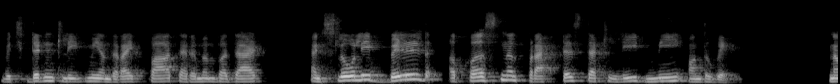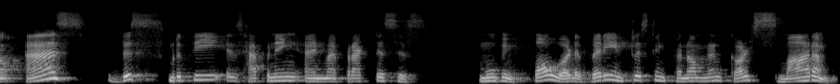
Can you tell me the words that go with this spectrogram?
which didn't lead me on the right path. I remember that and slowly build a personal practice that lead me on the way. Now, as this smriti is happening and my practice is moving forward, a very interesting phenomenon called smaram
